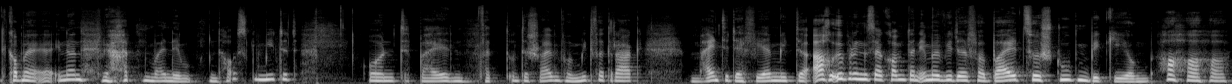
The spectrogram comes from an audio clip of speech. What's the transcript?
Ich kann mich erinnern, wir hatten mal ein Haus gemietet und beim Unterschreiben vom Mietvertrag meinte der Vermieter, ach übrigens, er kommt dann immer wieder vorbei zur Stubenbegehung. Hahaha. Ha, ha.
